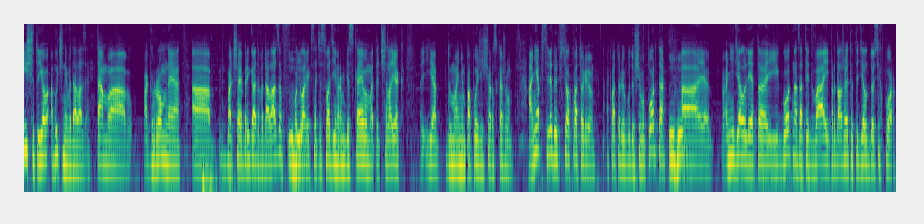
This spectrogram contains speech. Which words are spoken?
Ищут ее обычные водолазы. Там а, огромная а, большая бригада водолазов во Мгм. главе, кстати, с Владимиром Бескаевым. Этот человек, я думаю, о нем попозже еще расскажу. Они обследуют всю акваторию, акваторию будущего порта. Мгм. А, э, они делали это и год назад, и два, и продолжают это делать до сих пор.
